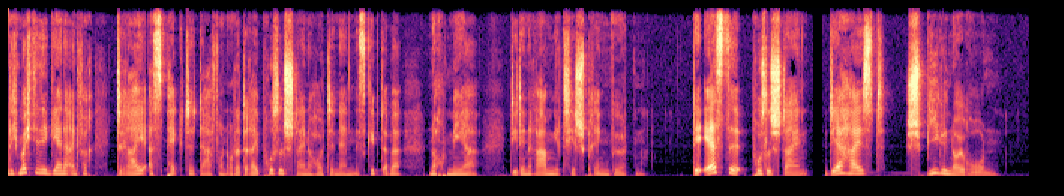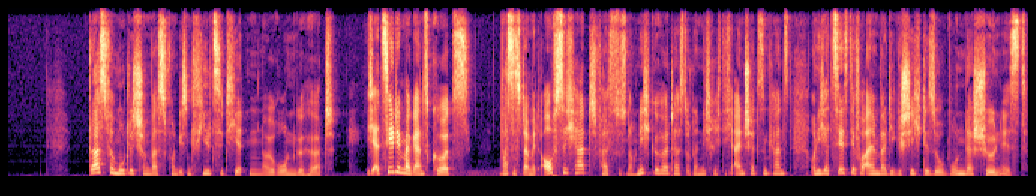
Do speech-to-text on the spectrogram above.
Und ich möchte dir gerne einfach drei Aspekte davon oder drei Puzzlesteine heute nennen. Es gibt aber noch mehr, die den Rahmen jetzt hier sprengen würden. Der erste Puzzlestein, der heißt Spiegelneuronen. Du hast vermutlich schon was von diesen viel zitierten Neuronen gehört. Ich erzähle dir mal ganz kurz, was es damit auf sich hat, falls du es noch nicht gehört hast oder nicht richtig einschätzen kannst. Und ich erzähle es dir vor allem, weil die Geschichte so wunderschön ist.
